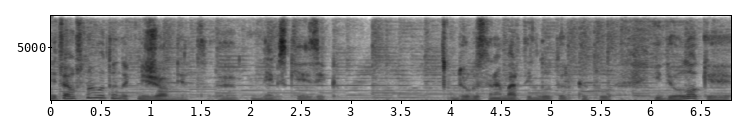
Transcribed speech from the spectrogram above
И това е основата на книжовният немски език. От друга страна, Мартин Лутър като идеолог е, е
